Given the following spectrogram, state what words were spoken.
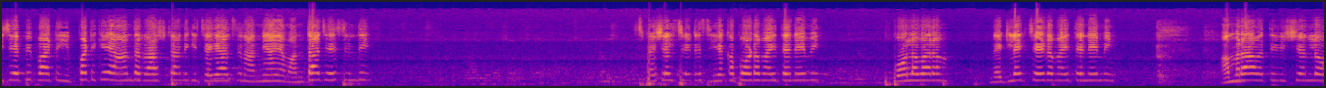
బీజేపీ పార్టీ ఇప్పటికే ఆంధ్ర రాష్ట్రానికి చేయాల్సిన అన్యాయం అంతా చేసింది. స్పెషల్ స్టేటస్ ఇవ్వకపోవడం అయితేనేమి పోలవరం నెగ్లెక్ట్ చేయడం అయితేనేమి అమరావతి విషయంలో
